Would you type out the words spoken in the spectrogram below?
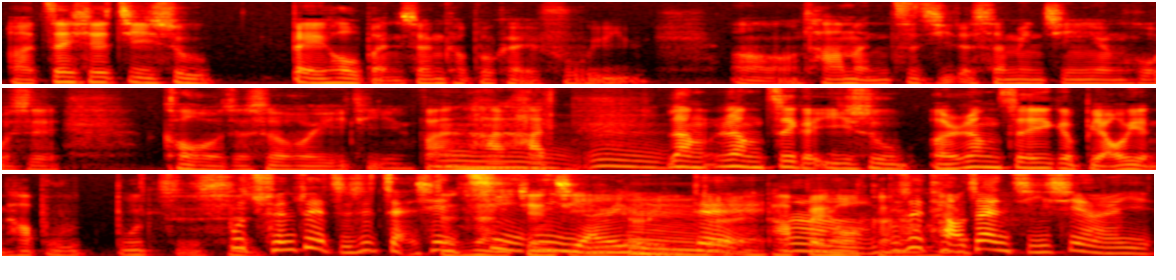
呃这些技术背后本身可不可以赋予呃他们自己的生命经验，或是。扣合着社会议题，反正他他嗯，让让这个艺术呃，让这一个表演，它不不只是不纯粹只是展现技艺而已，对，它背后可能不是挑战极限而已，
